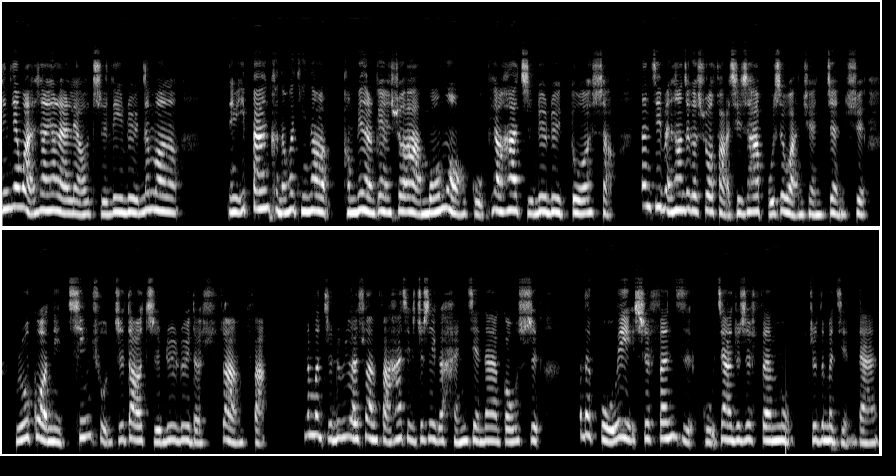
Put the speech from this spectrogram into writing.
今天晚上要来聊直利率，那么你一般可能会听到旁边的人跟你说啊，某某股票它直利率多少？但基本上这个说法其实它不是完全正确。如果你清楚知道直利率的算法，那么直利率的算法它其实就是一个很简单的公式，它的股利是分子，股价就是分母，就这么简单，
